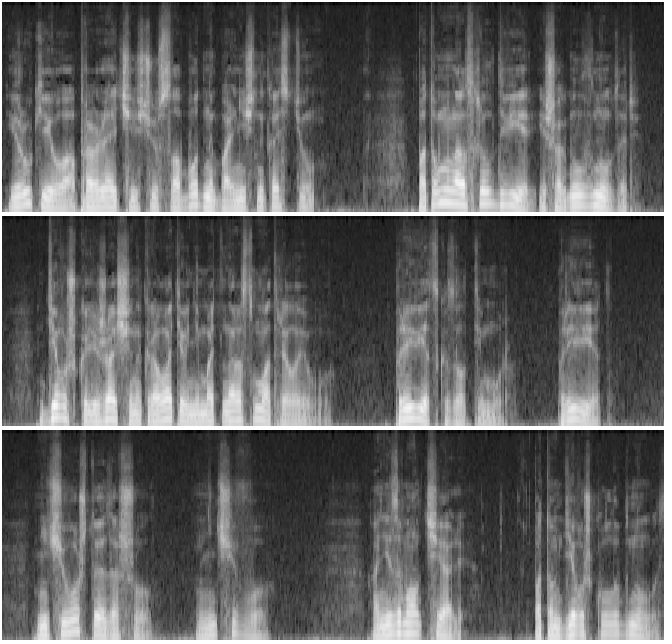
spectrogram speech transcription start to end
и руки его оправляли чересчур свободный больничный костюм. Потом он раскрыл дверь и шагнул внутрь. Девушка, лежащая на кровати, внимательно рассматривала его. «Привет», — сказал Тимур. «Привет». «Ничего, что я зашел?» «Ничего». Они замолчали. Потом девушка улыбнулась.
